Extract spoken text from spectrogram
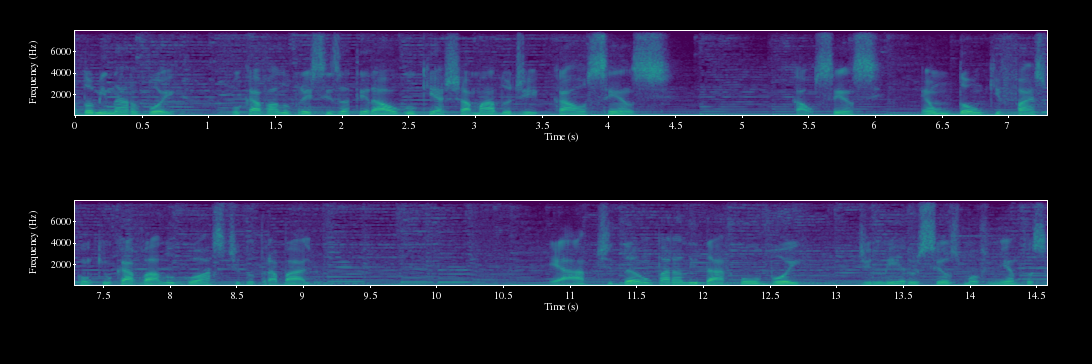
Para dominar o boi, o cavalo precisa ter algo que é chamado de calcense. Calcense é um dom que faz com que o cavalo goste do trabalho. É a aptidão para lidar com o boi, de ler os seus movimentos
